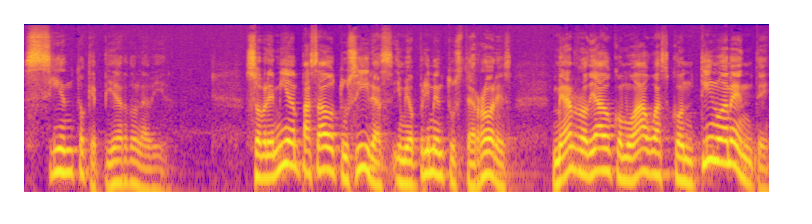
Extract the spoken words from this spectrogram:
Siento que pierdo la vida. Sobre mí han pasado tus iras y me oprimen tus terrores. Me han rodeado como aguas continuamente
